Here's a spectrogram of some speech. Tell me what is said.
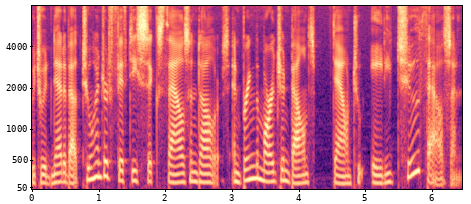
which would net about $256,000, and bring the margin balance down to 82,000.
